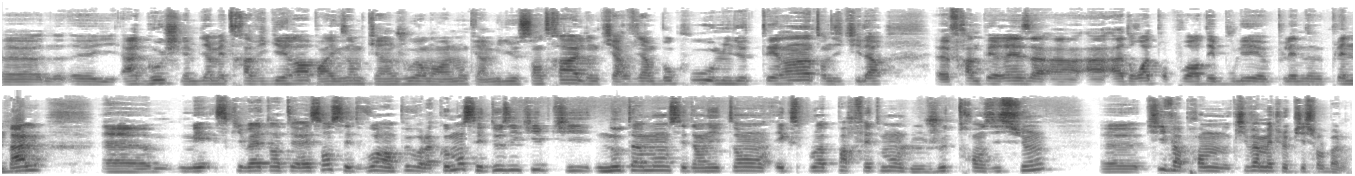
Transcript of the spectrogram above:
euh, euh, à gauche, il aime bien mettre Aviguera, par exemple, qui est un joueur normalement qui est un milieu central, donc qui revient beaucoup au milieu de terrain, tandis qu'il a euh, Fran Pérez à, droite pour pouvoir débouler pleine pleine balle. Euh, mais ce qui va être intéressant, c'est de voir un peu voilà comment ces deux équipes qui, notamment ces derniers temps, exploitent parfaitement le jeu de transition, euh, qui va prendre, qui va mettre le pied sur le ballon.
